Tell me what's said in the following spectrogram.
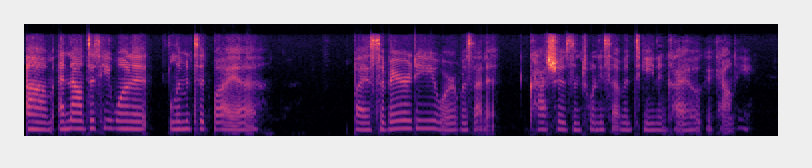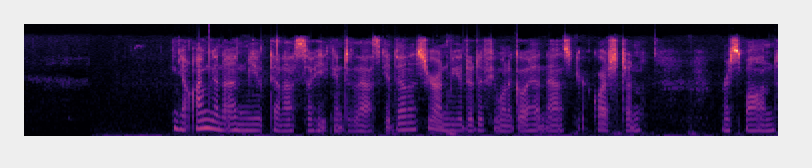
Um, and now did he want it limited by a by a severity or was that it? crashes in 2017 in Cuyahoga County. Yeah, I'm going to unmute Dennis so he can just ask you. Dennis, you're unmuted if you want to go ahead and ask your question, respond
